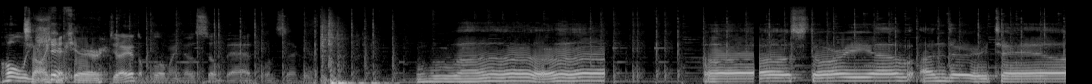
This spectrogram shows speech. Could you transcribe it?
Holy It's not like you shit. care. Dude, I got to blow my nose so bad. One second. Whoa, oh, uh, story of Undertale.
